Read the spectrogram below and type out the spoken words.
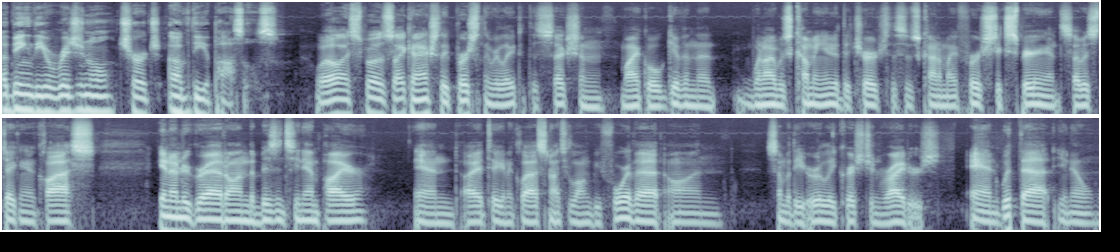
of being the original church of the apostles. Well, I suppose I can actually personally relate to this section, Michael, given that when I was coming into the church, this was kind of my first experience. I was taking a class in undergrad on the Byzantine Empire, and I had taken a class not too long before that on some of the early Christian writers. And with that, you know,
